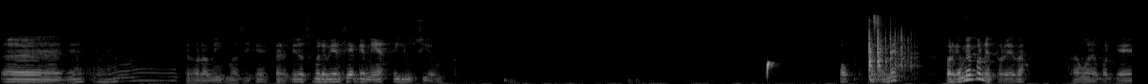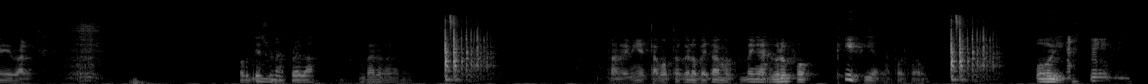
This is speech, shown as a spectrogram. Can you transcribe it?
Eh, eh, eh, tengo lo mismo, así que perdido supervivencia que me hace ilusión. Po- ¿Por qué me, por qué me pones prueba? Ah, bueno, porque. Vale. Porque es una prueba. Vale, vale, vale. Madre mía, estamos todos que lo petamos. Venga, Grufo, pífiala, por favor. Uy,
